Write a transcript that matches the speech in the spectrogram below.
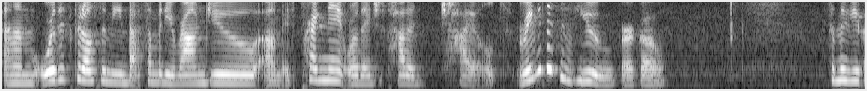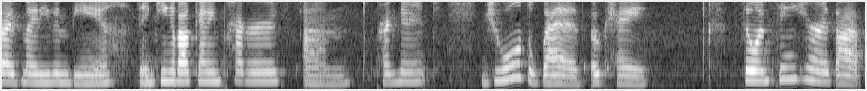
Um, or this could also mean that somebody around you um, is pregnant or they just had a child. Or maybe this is you, Virgo. Some of you guys might even be thinking about getting preggers, um, pregnant. Jeweled web, okay. So I'm seeing here that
